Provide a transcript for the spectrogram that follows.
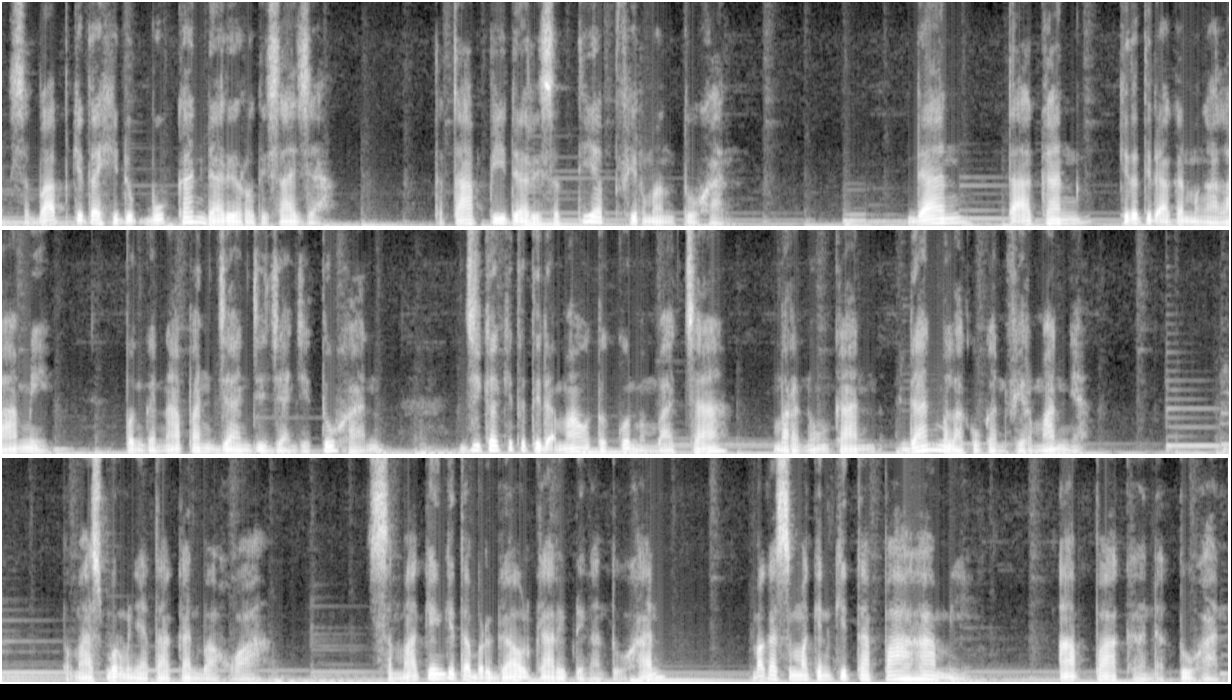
Sebab kita hidup bukan dari roti saja, tetapi dari setiap firman Tuhan. Dan tak akan kita tidak akan mengalami penggenapan janji-janji Tuhan jika kita tidak mau tekun membaca, merenungkan, dan melakukan firman-Nya. Pemasmur menyatakan bahwa semakin kita bergaul karib dengan Tuhan, maka semakin kita pahami apa kehendak Tuhan.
